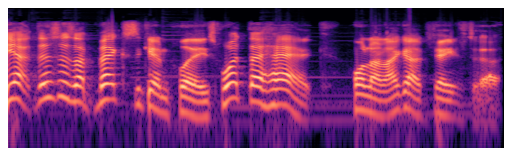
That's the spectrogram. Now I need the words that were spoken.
Yeah, this is a Mexican place. What the heck? Hold on, I gotta change that.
